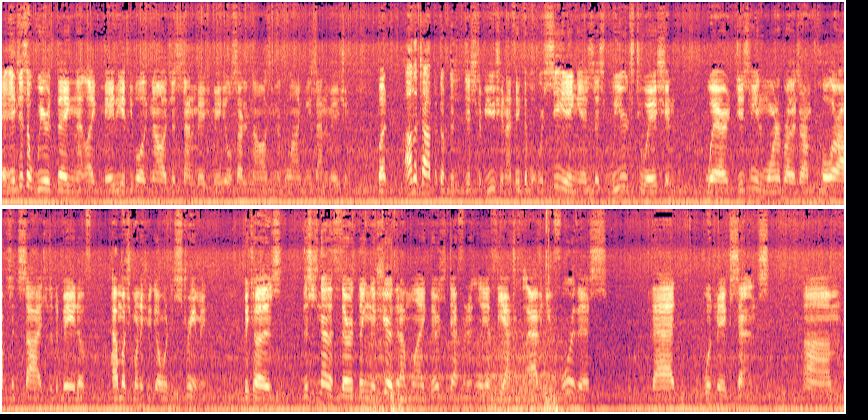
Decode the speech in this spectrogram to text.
it's just a weird thing that, like, maybe if people acknowledge this is animation, maybe people start acknowledging that The Lion King is animation. But on the topic of distribution, I think that what we're seeing is this weird situation where Disney and Warner Brothers are on polar opposite sides of the debate of how much money should go into streaming. Because this is now the third thing this year that I'm like, there's definitely a theatrical avenue for this that would make sense. Um,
